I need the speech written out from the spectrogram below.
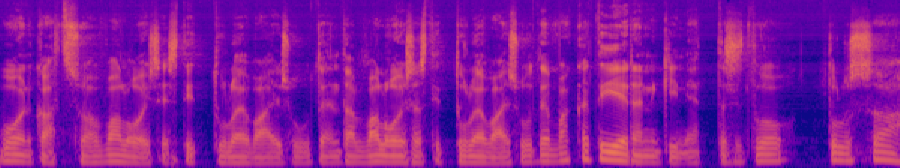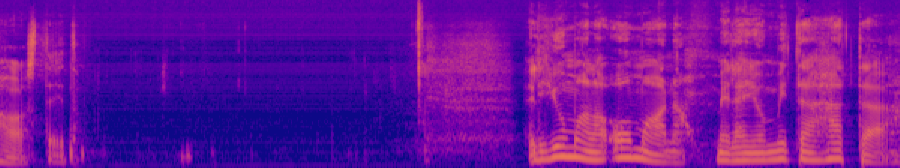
voin katsoa valoisesti tulevaisuuteen tai valoisasti tulevaisuuteen, vaikka tiedänkin, että se tuo tulossa haasteita. Eli Jumala omana, meillä ei ole mitään hätää,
